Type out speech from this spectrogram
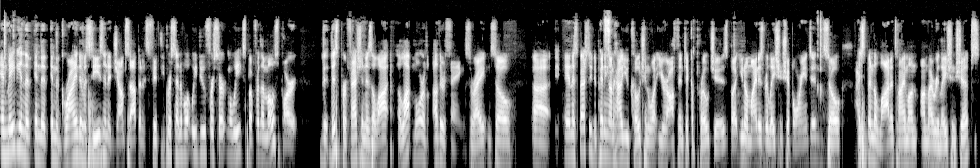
And, maybe in the in the in the grind of a season it jumps up and it's 50 percent of what we do for certain weeks. But for the most part th- this profession is a lot a lot more of other things right? And so uh, and especially depending on how you coach and what your authentic approach is but you know mine is relationship oriented so i spend a lot of time on on my relationships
